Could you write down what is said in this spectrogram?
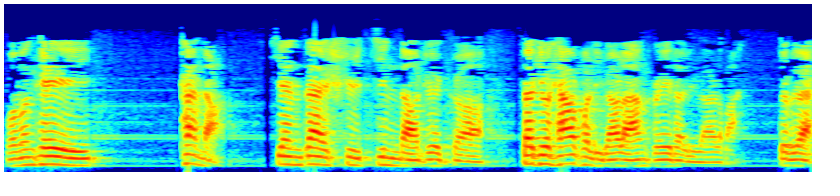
我们可以看到。现在是进到这个 Circuit Helper 里边的 Uncreate 里边了吧，对不对？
